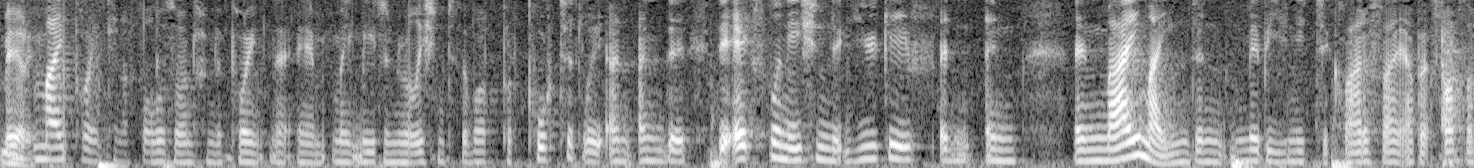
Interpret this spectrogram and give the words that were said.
Mary. My point kind of follows on from the point that um, Mike made in relation to the word purportedly and, and the, the explanation that you gave in, in, in my mind, and maybe you need to clarify a bit further.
